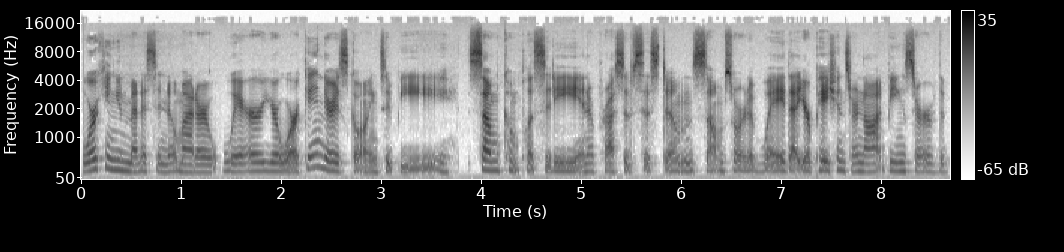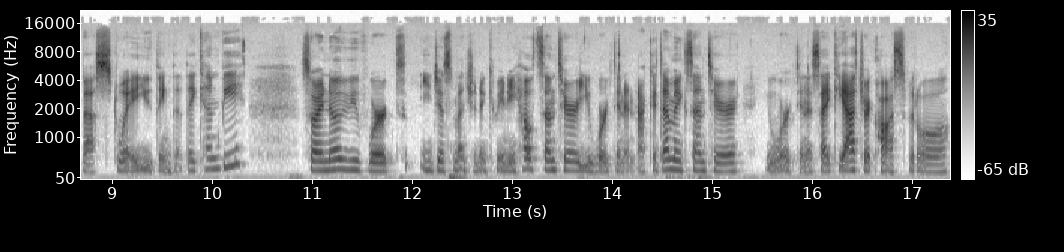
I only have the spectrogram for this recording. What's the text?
working in medicine, no matter where you're working, there's going to be some complicity in oppressive systems, some sort of way that your patients are not being served the best way you think that they can be. So I know you've worked, you just mentioned a community health center, you worked in an academic center, you worked in a psychiatric hospital.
